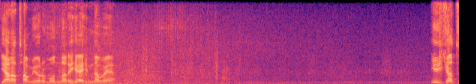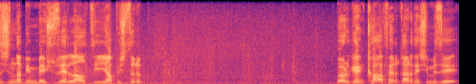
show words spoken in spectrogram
yaratamıyorum onları yayınlamaya. İlk atışında 1556'yı yapıştırıp Börgen Kafer kardeşimizi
